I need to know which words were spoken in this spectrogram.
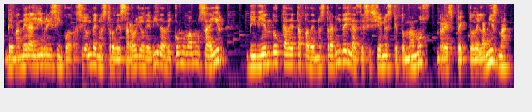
de manera libre y sin coacción de nuestro desarrollo de vida, de cómo vamos a ir viviendo cada etapa de nuestra vida y las decisiones que tomamos respecto de la misma.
